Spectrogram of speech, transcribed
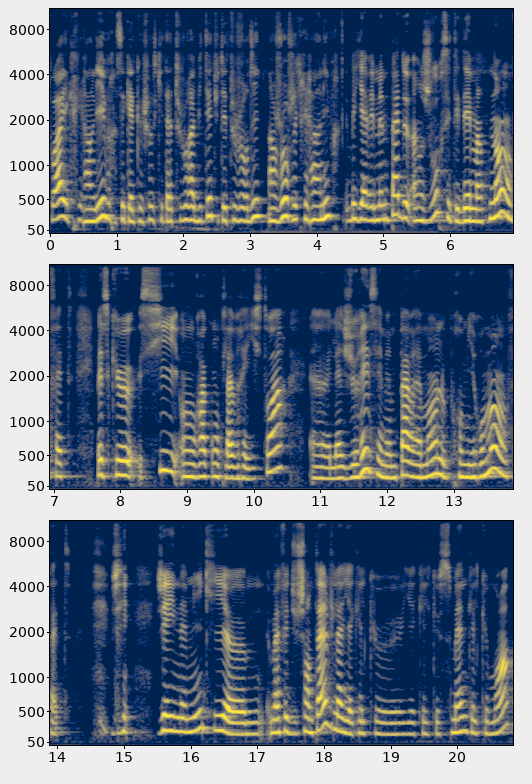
Toi, écrire un livre, c'est quelque chose qui t'a toujours habité? Tu t'es toujours dit, un jour, j'écrirai un livre? Il n'y avait même pas de un jour, c'était dès maintenant, en fait. Parce que si on raconte la vraie histoire, euh, La Jurée, c'est même pas vraiment le premier roman, en fait. J'ai une amie qui euh, m'a fait du chantage, là, il y, a quelques, il y a quelques semaines, quelques mois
